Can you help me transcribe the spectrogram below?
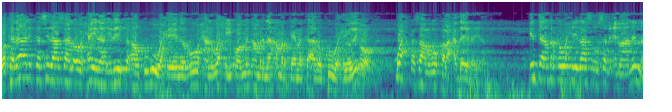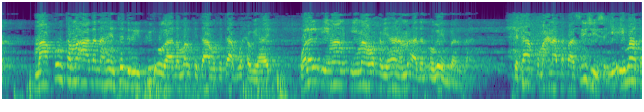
Wakadalika sidaasaan owxaynaa ilayka aan kugu waxyoonay ruuxan waxyi oo min amrinaa amarkeena ka aadan kuu waxyooday oo wax kastaa lagu kala caddaynaya. Intaan marka waxyigaas uusan cimaaninna maa kunta ma aadan ahayn tadrii kii ogaada mal kitaabu kitaab wuxuu yahay walal iimaanu iimaan wuxuu yahayna ma aadan ogeyn baanu lahay kitaabka macnaa tafaasiishiisa iyo iimaanka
